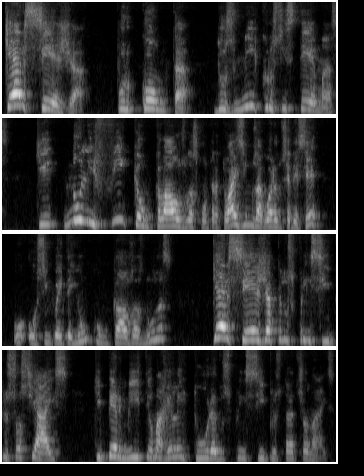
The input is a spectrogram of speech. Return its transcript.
Quer seja por conta dos microsistemas que nulificam cláusulas contratuais, vimos agora no CDC, o, o 51 com cláusulas nulas, quer seja pelos princípios sociais que permitem uma releitura dos princípios tradicionais.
